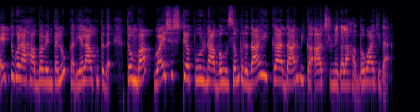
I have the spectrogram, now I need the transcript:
ಎತ್ತುಗಳ ಹಬ್ಬವೆಂತಲೂ ಕರೆಯಲಾಗುತ್ತದೆ. ತುಂಬಾ ವೈಶಿಷ್ಟ್ಯಪೂರ್ಣ ಬಹು ಸಾಂಪ್ರದಾಯಿಕ ಧಾರ್ಮಿಕ ಆಚರಣೆಗಳ ಹಬ್ಬವಾಗಿದೆ.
